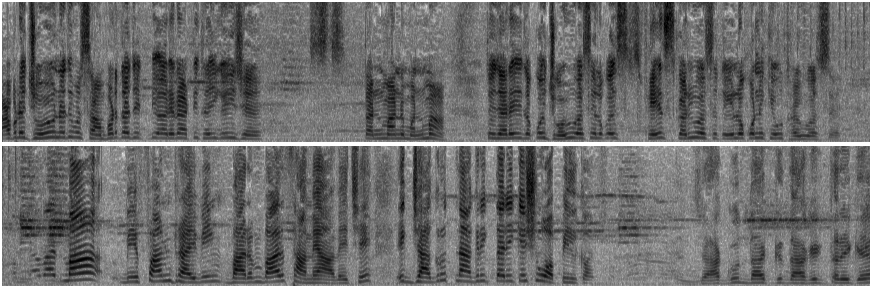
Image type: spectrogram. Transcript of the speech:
આપણે જોયું નથી પણ સાંભળતા જ એટલી અરેરાટી થઈ ગઈ છે તનમાં અને મનમાં. તો જ્યારે લોકોએ જોયું હશે, એ લોકોએ ફેસ કર્યું હશે, તો એ લોકોને કેવું થયું હશે? અમદાવાદમાં બેફામ ડ્રાઇવિંગ વારંવાર સામે આવે છે. એક જાગૃત નાગરિક તરીકે શું અપીલ કરશો જાગૃત નાગરિક તરીકે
